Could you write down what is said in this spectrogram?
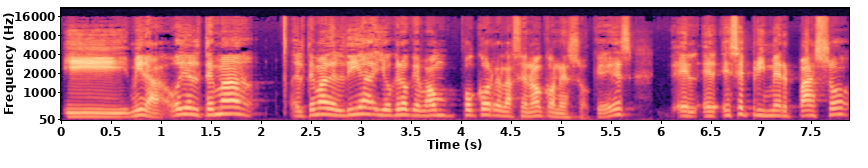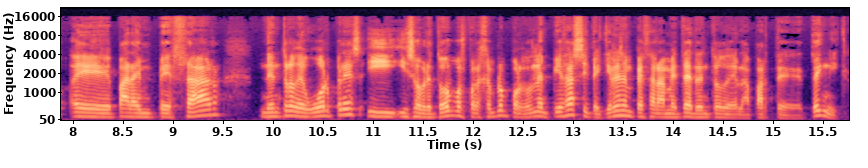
Y mira, hoy el tema, el tema del día yo creo que va un poco relacionado con eso, que es ese primer paso eh, para empezar dentro de WordPress y, sobre todo, pues por ejemplo, por dónde empiezas si te quieres empezar a meter dentro de la parte técnica.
